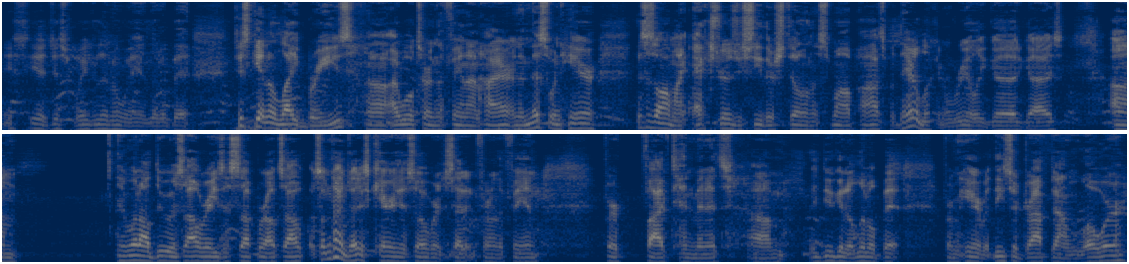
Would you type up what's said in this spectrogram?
You see it just wiggling away a little bit. Just getting a light breeze. Uh, I will turn the fan on higher. And then this one here, this is all my extras. You see they're still in the small pots, but they're looking really good, guys. Um, and what I'll do is I'll raise this up or else I'll, sometimes I just carry this over and set it in front of the fan for five, ten minutes. Um, they do get a little bit from here, but these are dropped down lower.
